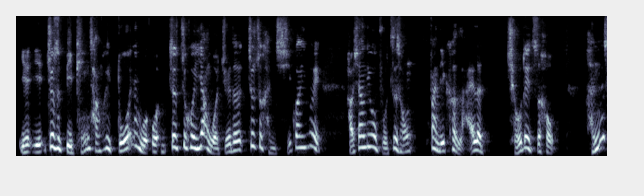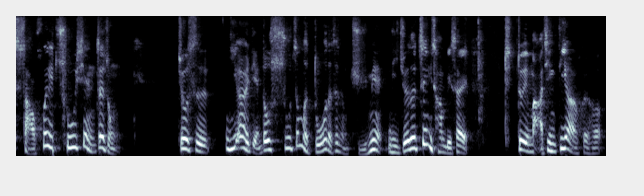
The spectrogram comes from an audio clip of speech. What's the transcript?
也也就是比平常会多，那我我这就会让我觉得就是很奇怪，因为好像利物浦自从范迪克来了。球队之后很少会出现这种，就是一二点都输这么多的这种局面。你觉得这场比赛对马竞第二回合，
